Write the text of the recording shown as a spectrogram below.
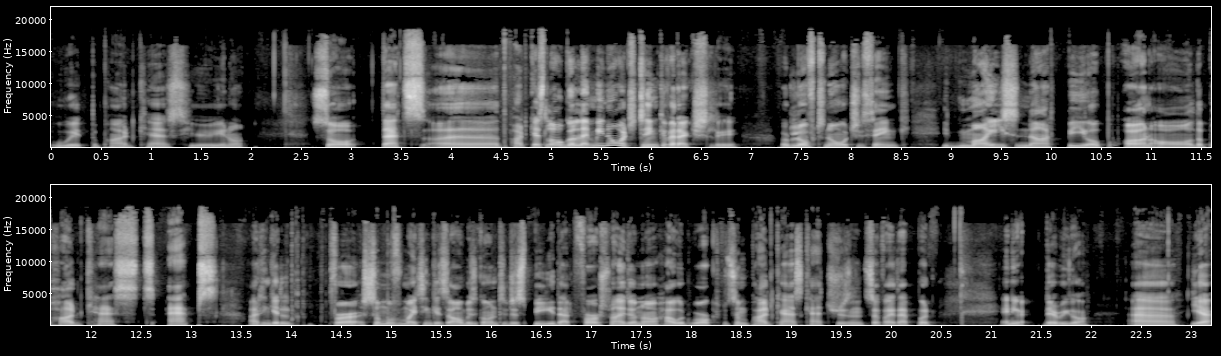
with the podcast here, you know. So that's uh the podcast logo. Let me know what you think of it actually. I would love to know what you think. It might not be up on all the podcast apps. I think it'll for some of them. I think it's always going to just be that first one. I don't know how it works with some podcast catchers and stuff like that. But anyway, there we go. Uh, yeah.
